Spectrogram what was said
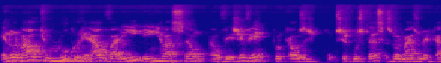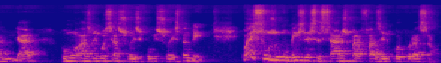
É normal que o lucro real varie em relação ao VGV, por causa de circunstâncias normais do mercado imobiliário, como as negociações e comissões também. Quais são os documentos necessários para fazer incorporação?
